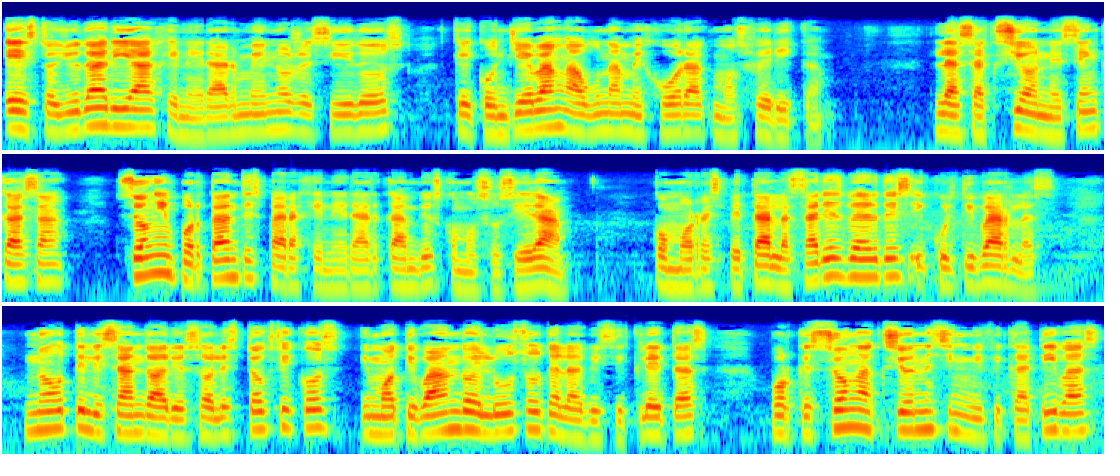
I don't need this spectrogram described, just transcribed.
Esto ayudaría a generar menos residuos que conllevan a una mejora atmosférica. Las acciones en casa son importantes para generar cambios como sociedad, como respetar las áreas verdes y cultivarlas, no utilizando aerosoles tóxicos y motivando el uso de las bicicletas porque son acciones significativas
